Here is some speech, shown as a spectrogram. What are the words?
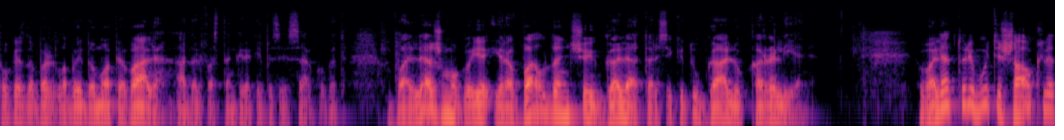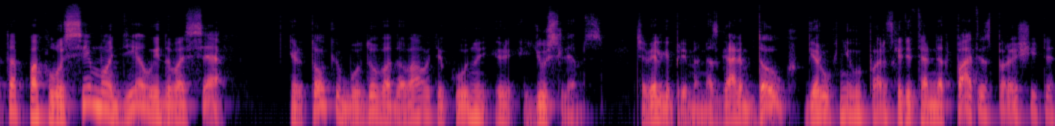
kokias dabar labai įdomu apie valią, Adolfas Tankrė, kaip jisai sako, kad valia žmoguje yra valdančiai gale, tarsi kitų galių karalienė. Valia turi būti šauklėta paklusimo Dievui dvasia ir tokiu būdu vadovauti kūnui ir jūslėms. Čia vėlgi primenu, mes galim daug gerų knygų perskaityti ar net patys parašyti,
